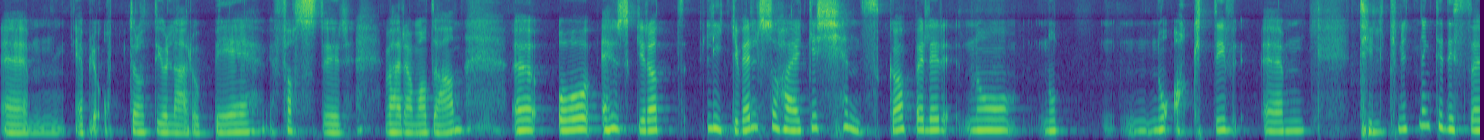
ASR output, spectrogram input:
Jeg ble oppdratt i å lære å be. Jeg faster hver ramadan. Eh, og jeg husker at likevel så har jeg ikke kjennskap eller noe, noe, noe aktiv tilknytning til disse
